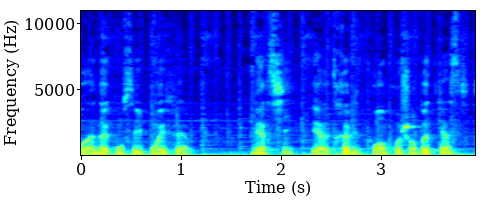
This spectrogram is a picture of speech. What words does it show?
ohanaconseil.fr. Merci et à très vite pour un prochain podcast.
